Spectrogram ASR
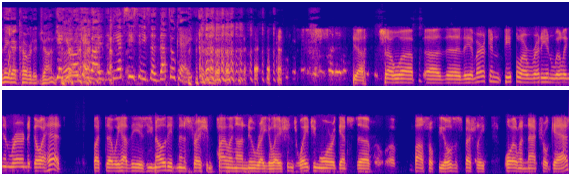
think that covered it, John. Yeah, you're okay. Well, the FCC says that's okay. Uh, uh, the the American people are ready and willing and raring to go ahead, but uh, we have the, as you know, the administration piling on new regulations, waging war against uh, uh, fossil fuels, especially oil and natural gas,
